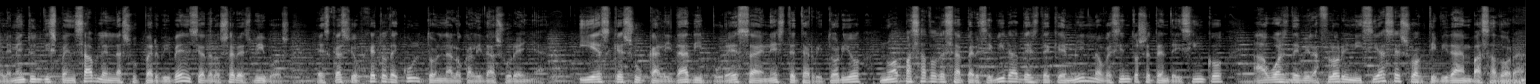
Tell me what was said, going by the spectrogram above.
elemento indispensable en la supervivencia de los seres vivos, es casi objeto de culto en la localidad sureña. Y es que su calidad y pureza en este territorio no ha pasado desapercibida desde que en 1975 Aguas de Vilaflor iniciase su actividad envasadora.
